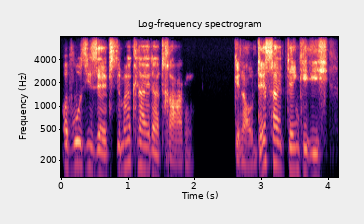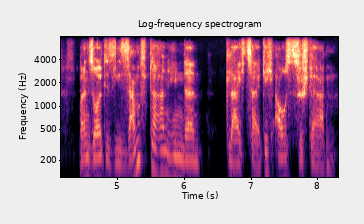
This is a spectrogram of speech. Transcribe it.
obwohl sie selbst immer Kleider tragen. Genau deshalb denke ich, man sollte sie sanft daran hindern, gleichzeitig auszusterben.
